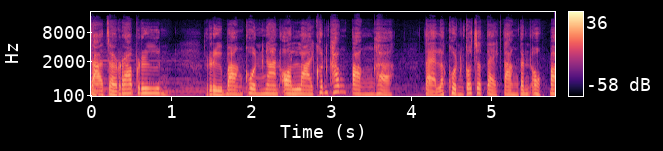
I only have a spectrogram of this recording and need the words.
จาจะราบรื่น หรือบางคนงานออนไลน์ค่อนข้างปังค่ะ แต่ละคนก็จะแตกต่างกันออกไป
